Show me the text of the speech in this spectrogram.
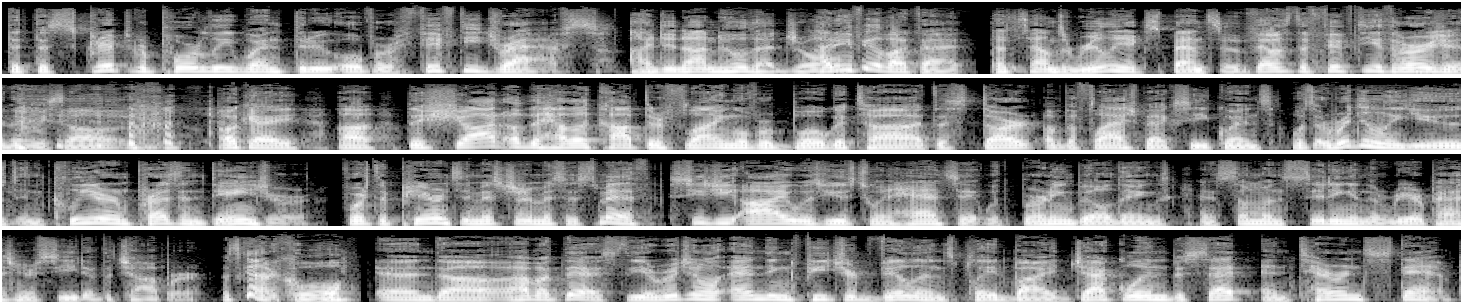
that the script reportedly went through over fifty drafts? I did not know that, Joel. How do you feel about that? that sounds really expensive. That was the 50th version that we saw. okay, uh, the shot of the helicopter flying over Bogota at the start of the flashback sequence was originally used in Clear and Present Danger. For its appearance in Mr. and Mrs. Smith, CGI was used to enhance it with burning buildings and someone sitting in the rear passenger seat of the chopper. That's kind of cool. And uh, Uh, how about this? The original ending featured villains played by Jacqueline Bisset and Terence Stamp.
